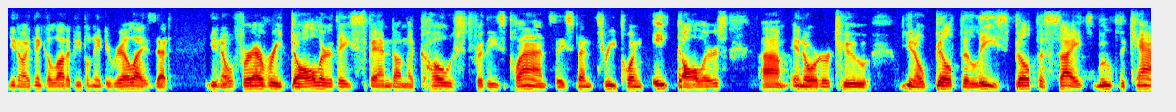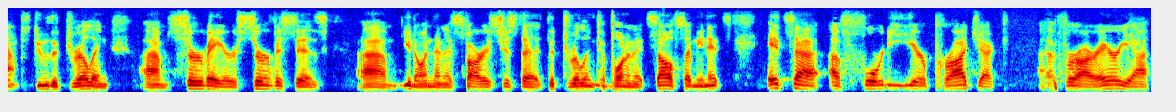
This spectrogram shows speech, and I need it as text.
you know, I think a lot of people need to realize that, you know, for every dollar they spend on the coast for these plants, they spend $3.8 um, in order to, you know, build the lease, build the sites, move the camps, do the drilling, um, surveyors, services, um, you know, and then as far as just the the drilling component itself, so I mean, it's it's a, a 40 year project uh, for our area,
